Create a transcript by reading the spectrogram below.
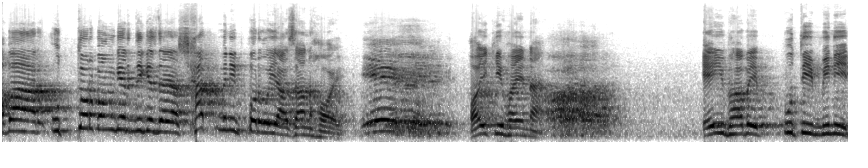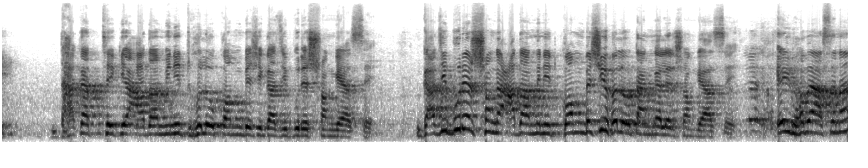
আবার উত্তরবঙ্গের দিকে যায় সাত মিনিট পর ওই আজান হয়। হয় কি হয় না? এইভাবে প্রতি মিনিট ঢাকার থেকে আধা মিনিট হলেও কম বেশি গাজীপুরের সঙ্গে আছে। গাজীপুরের সঙ্গে আধা মিনিট কম বেশি হলেও টাঙ্গাইলের সঙ্গে আছে। এইভাবে আছে না?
